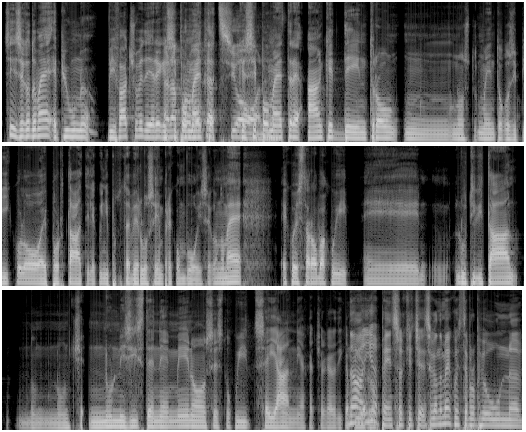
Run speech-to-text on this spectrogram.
Sì, secondo me è più un... Vi faccio vedere che, si può, mettere, che si può mettere anche dentro un- uno strumento così piccolo e portatile, quindi potete averlo sempre con voi. Secondo me è questa roba qui. E l'utilità non, non c'è- non esiste nemmeno se sto qui sei anni a cercare di capirlo. No, io penso che cioè, secondo me questo è proprio un,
